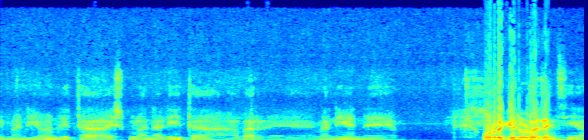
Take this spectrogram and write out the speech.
eman nion, eta eskulanari, eta abar, eman nien, e, Horrek erora ere,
